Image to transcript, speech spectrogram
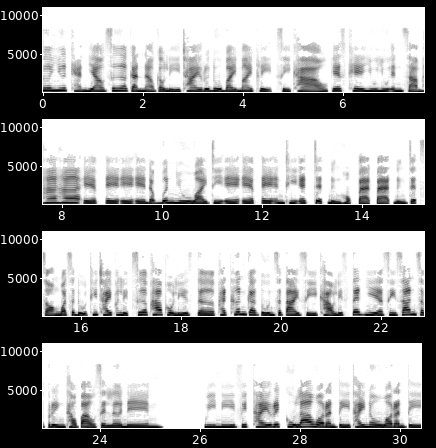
เสื้อยืดแขนยาวเสื้อกันหนาวเกาหลีชายฤดูใบไม้ผลิ สีขาว SKUUN 355 F AAA WYGAF ANTS 71688วัสดุที่ใช้ผลิตเสื้อผ้าโพลีสเตอร์แพทเทิร์นการ์ตูนสไตล์สีขาวลิสเต็ดเยียซีซั่นสปริงเถาเป่าเซนเลอร์เนม วีนีฟิตไทเรกูล่าวอรันตีไทโนวอรันตี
